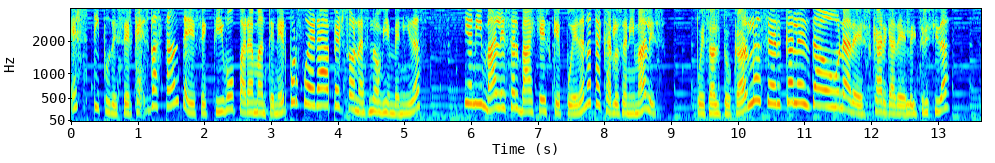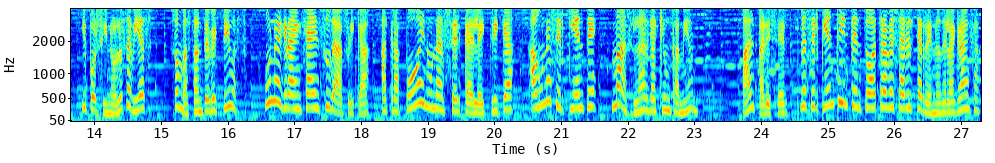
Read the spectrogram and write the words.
Este tipo de cerca es bastante efectivo para mantener por fuera a personas no bienvenidas y animales salvajes que puedan atacar los animales, pues al tocar la cerca les da una descarga de electricidad. Y por si no lo sabías, son bastante efectivas una granja en Sudáfrica atrapó en una cerca eléctrica a una serpiente más larga que un camión. Al parecer, la serpiente intentó atravesar el terreno de la granja,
